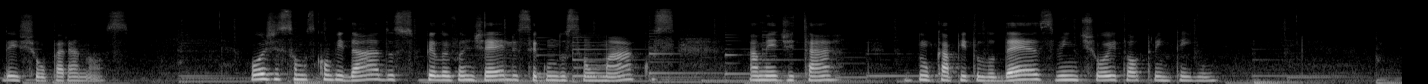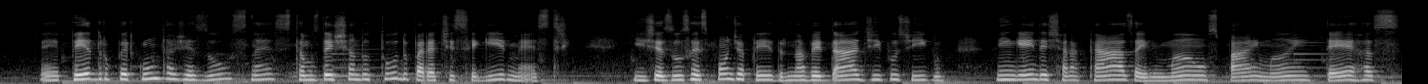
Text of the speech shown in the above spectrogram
deixou para nós. Hoje somos convidados pelo Evangelho segundo São Marcos a meditar no capítulo 10, 28 ao 31 é, Pedro pergunta a Jesus, né? Estamos deixando tudo para te seguir, mestre. E Jesus responde a Pedro: Na verdade vos digo, ninguém deixará casa, irmãos, pai, mãe, terras,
